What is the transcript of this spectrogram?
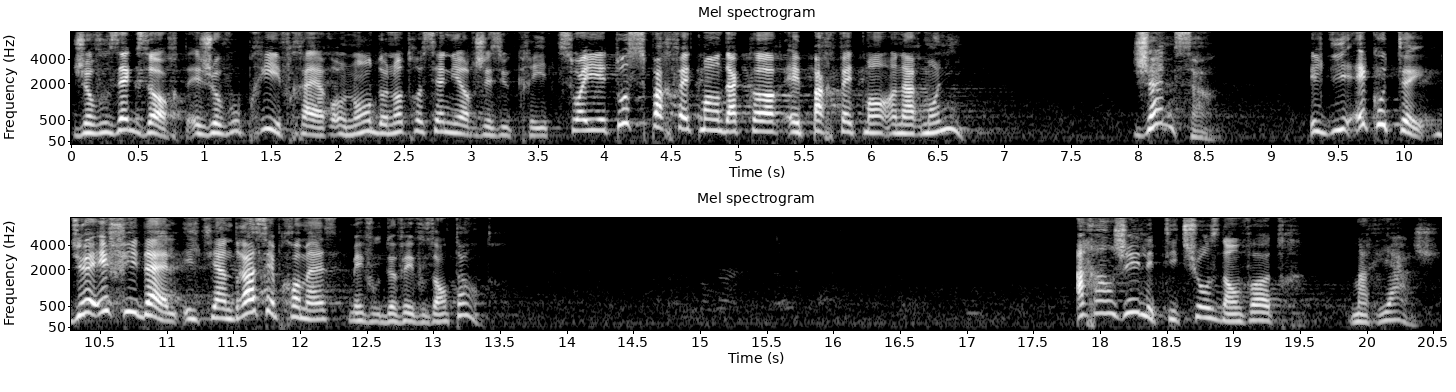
je vous exhorte et je vous prie, frères, au nom de notre Seigneur Jésus-Christ, soyez tous parfaitement d'accord et parfaitement en harmonie. J'aime ça. Il dit, écoutez, Dieu est fidèle, il tiendra ses promesses, mais vous devez vous entendre. Arrangez les petites choses dans votre mariage.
